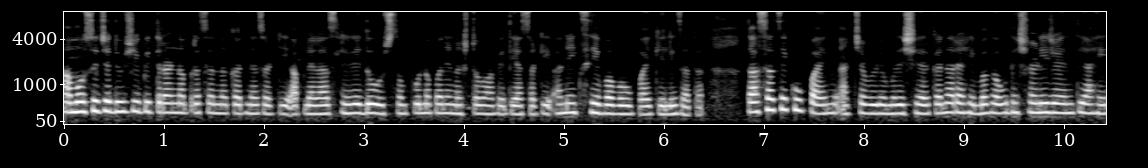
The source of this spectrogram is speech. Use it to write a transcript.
अमावस्येच्या दिवशी पितरांना प्रसन्न करण्यासाठी आपल्याला असलेले दोष संपूर्णपणे नष्ट व्हावेत यासाठी अनेक सेवा व उपाय केले जातात. तसाच एक उपाय मी आजच्या व्हिडिओमध्ये शेअर करणार आहे. बघा उद्या शनी जयंती आहे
